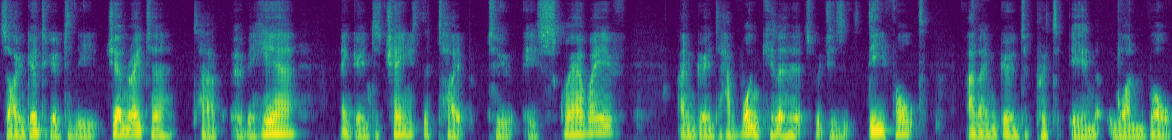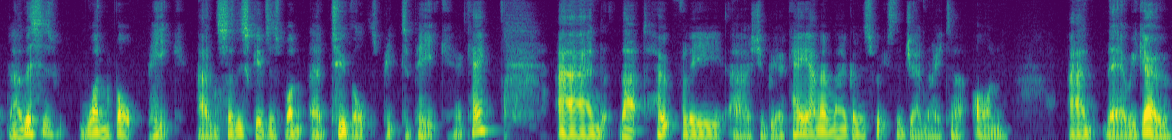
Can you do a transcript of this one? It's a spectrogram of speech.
So I'm going to go to the generator tab over here. I'm going to change the type to a square wave. I'm going to have one kilohertz, which is its default, and I'm going to put in one volt. Now this is one volt peak, and so this gives us one uh, two volts peak to peak. Okay, and that hopefully uh, should be okay. And I'm now going to switch the generator on, and there we go.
